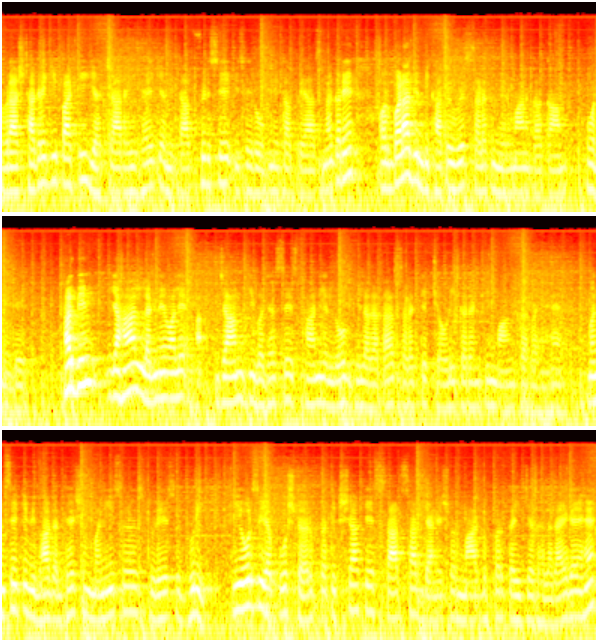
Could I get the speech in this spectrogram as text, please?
अब राज ठाकरे की पार्टी यह चाह रही है कि अमिताभ फिर से इसे रोकने का प्रयास न करें और बड़ा दिल दिखाते हुए सड़क निर्माण का काम होने दें। हर दिन यहाँ लगने वाले जाम की वजह से स्थानीय लोग भी लगातार सड़क के चौड़ीकरण की मांग कर रहे हैं। मनसे के विभाग अध्यक्ष मनीष सुरेश धुरी की ओर से यह पोस्टर प्रतीक्षा के साथ साथ ज्ञानेश्वर मार्ग पर कई जगह लगाए गए हैं।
